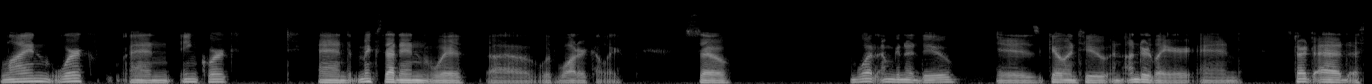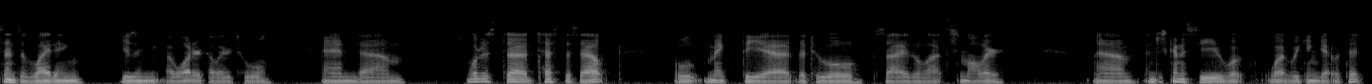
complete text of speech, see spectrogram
line work and ink work and mix that in with uh, with watercolor. So what I'm gonna do is go into an underlayer and start to add a sense of lighting using a watercolor tool and um, we'll just uh, test this out. We'll make the uh, the tool size a lot smaller. Um, and just kind of see what what we can get with it.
